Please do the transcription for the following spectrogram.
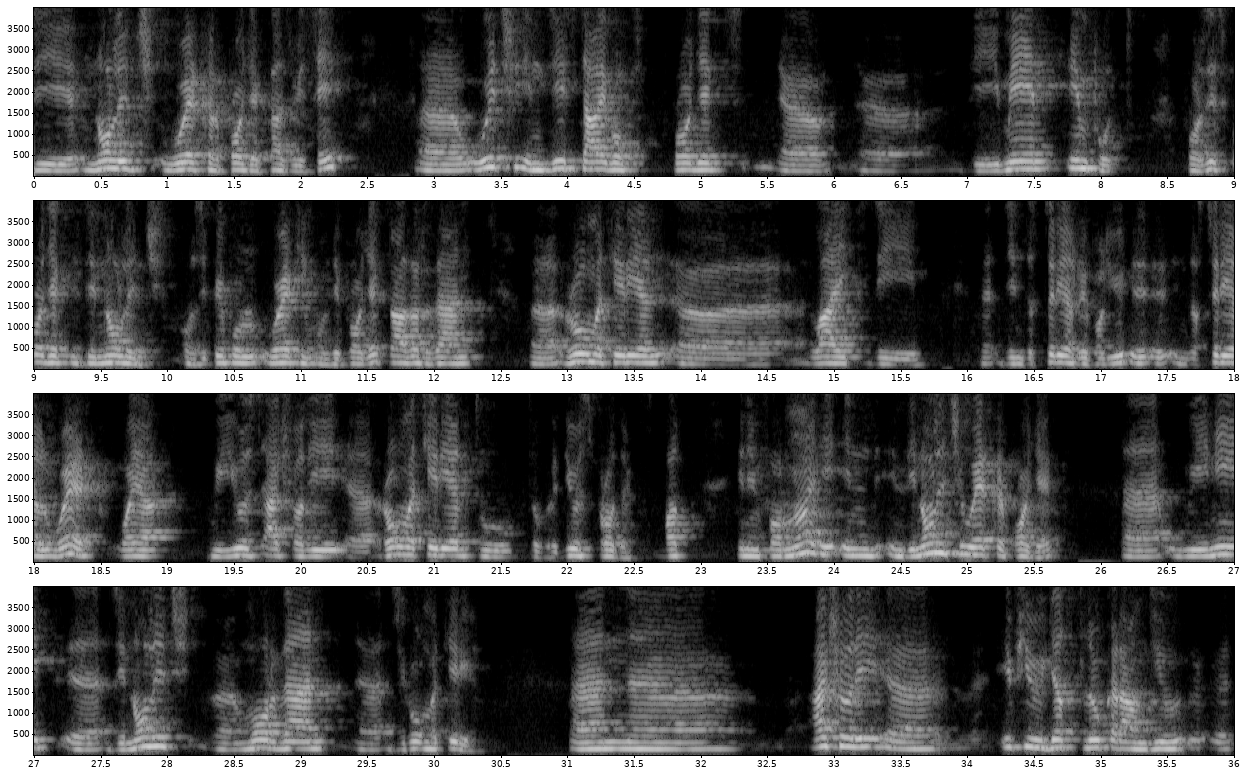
the knowledge worker project as we say which in this type of project the main input for this project is the knowledge of the people working on the project rather than uh, raw material uh, like the the industrial revolu- uh, industrial work where we used actually uh, raw material to, to produce products. But in, informa- in, in the knowledge worker project, uh, we need uh, the knowledge uh, more than uh, the raw material. And uh, actually, uh, if you just look around you uh,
